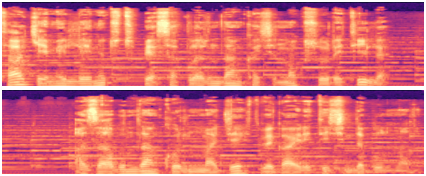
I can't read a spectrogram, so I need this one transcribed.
Ta ki emirlerini tutup yasaklarından kaçınmak suretiyle azabından korunma cehd ve gayreti içinde bulunalım.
